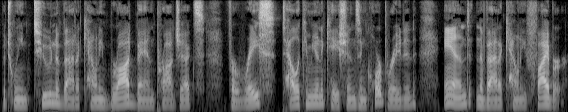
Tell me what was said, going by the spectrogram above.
between two Nevada County broadband projects for Race Telecommunications Incorporated and Nevada County Fiber,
